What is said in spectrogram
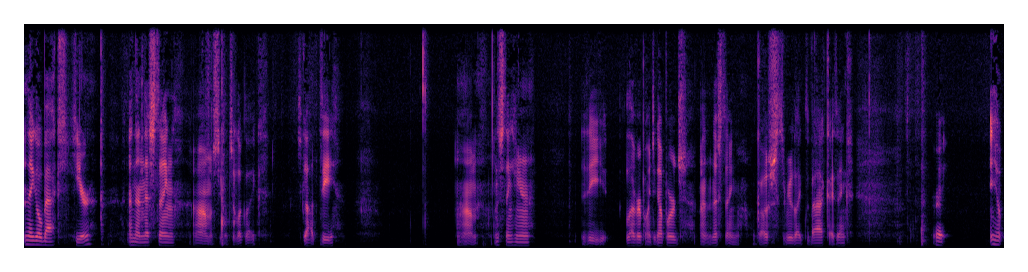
And they go back here. And then this thing, um, let's see what's it look like. It's got the, um, this thing here, the lever pointing upwards, and this thing goes through like the back, I think. Right. Yep.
